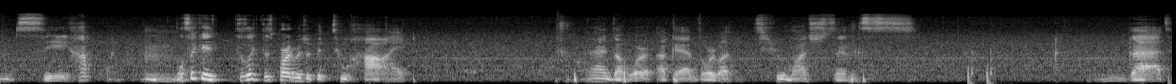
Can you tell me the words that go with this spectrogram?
Let's see. Hmm. Looks like it looks like this part was a bit too high. And don't worry. Okay, I don't worry about too much since that.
